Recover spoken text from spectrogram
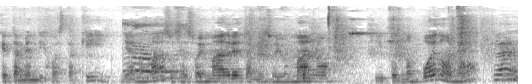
que también dijo hasta aquí, ya no más, o sea, soy madre, también soy humano, y pues no puedo, ¿no? Claro.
